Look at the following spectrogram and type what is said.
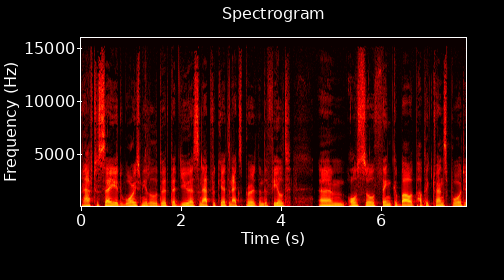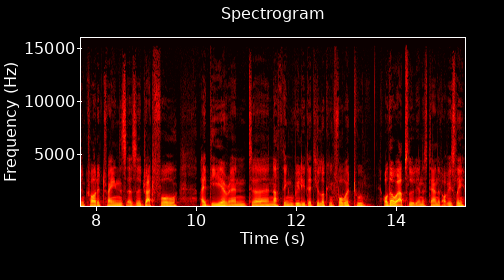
I have to say, it worries me a little bit that you, as an advocate and expert in the field, um, also think about public transport and crowded trains as a dreadful idea and uh, nothing really that you're looking forward to. Although I absolutely understand it, obviously.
